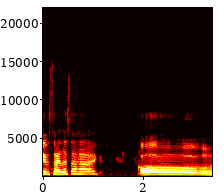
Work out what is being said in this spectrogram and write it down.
Give Silas a hug. Oh.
